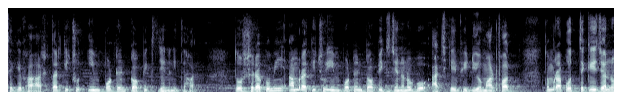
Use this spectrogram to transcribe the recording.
থেকে ফার্স্ট তার কিছু ইম্পর্টেন্ট টপিকস জেনে নিতে হয়। তো সেরকমই আমরা কিছু ইম্পর্টেন্ট টপিকস জেনে নেব আজকের ভিডিও মারফত। তোমরা প্রত্যেকেই জানো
